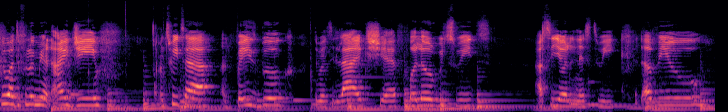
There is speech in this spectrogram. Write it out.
Do well to follow me on IG on Twitter and Facebook. Don't forget to like, share, follow, retweet. I'll see you all next week. Love you.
